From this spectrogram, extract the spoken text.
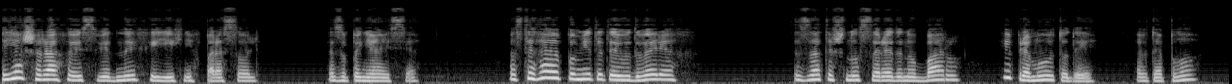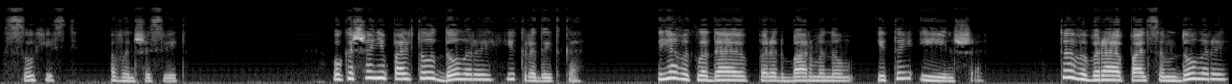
Я шарахаюсь від них і їхніх парасоль, зупиняюся, встигаю помітити в дверях затишну середину бару і прямую туди, в тепло, сухість, в інший світ. У кишені пальто долари і кредитка. Я викладаю перед барменом і те, і інше. Той вибирає пальцем долари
